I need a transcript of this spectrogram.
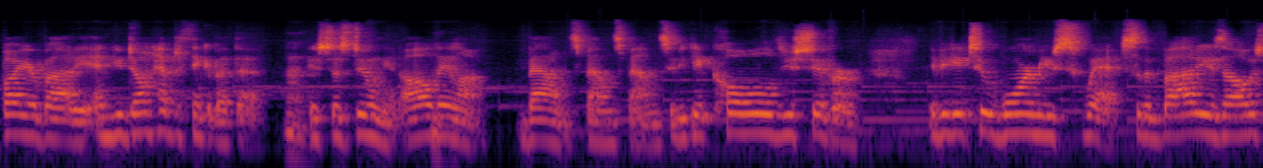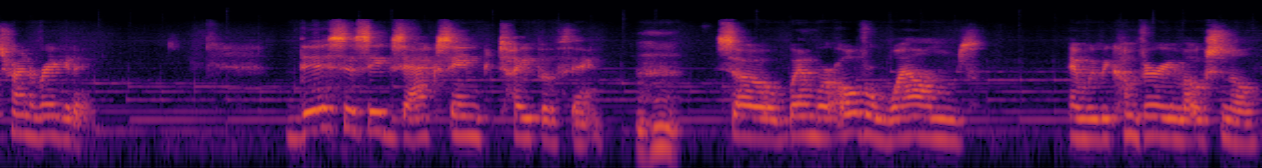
by your body, and you don't have to think about that. Mm. It's just doing it all day long. Balance, balance, balance. If you get cold, you shiver. If you get too warm, you sweat. So the body is always trying to regulate. This is the exact same type of thing. hmm So when we're overwhelmed and we become very emotional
